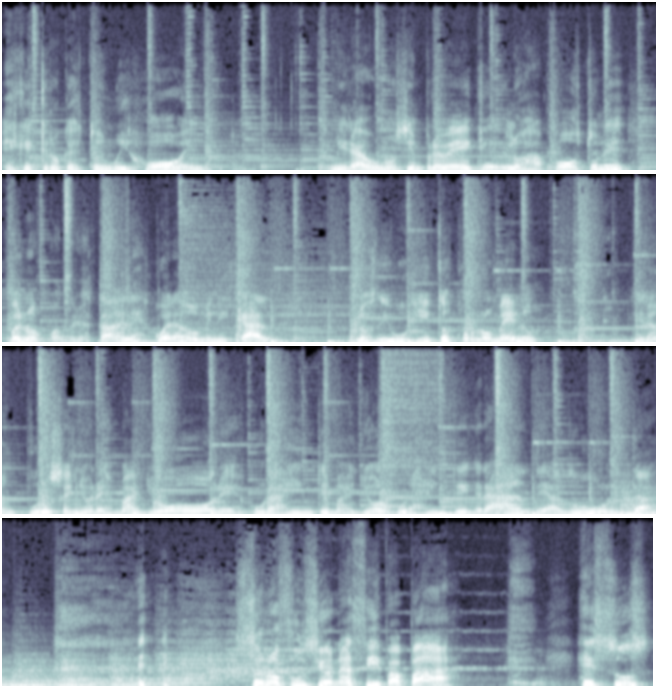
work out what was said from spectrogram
es que creo que estoy muy joven. Mira, uno siempre ve que los apóstoles, bueno, cuando yo estaba en la escuela dominical, los dibujitos por lo menos eran puros señores mayores, pura gente mayor, pura gente grande, adulta. Eso no funciona así, papá. Jesús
